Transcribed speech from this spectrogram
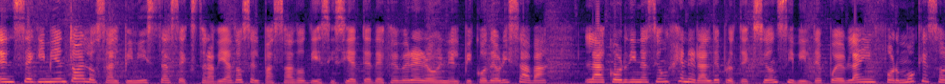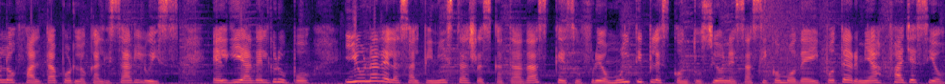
En seguimiento a los alpinistas extraviados el pasado 17 de febrero en el pico de Orizaba, la Coordinación General de Protección Civil de Puebla informó que solo falta por localizar Luis, el guía del grupo, y una de las alpinistas rescatadas que sufrió múltiples contusiones así como de hipotermia falleció.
